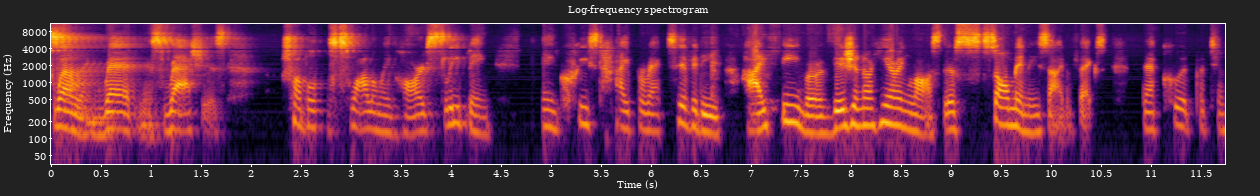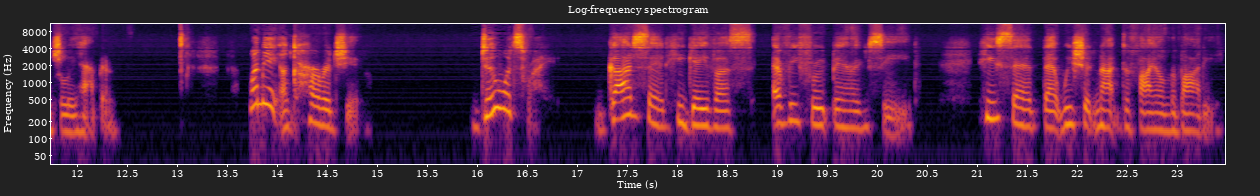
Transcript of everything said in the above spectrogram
swelling, redness, rashes, trouble swallowing, hard sleeping, increased hyperactivity, high fever, vision or hearing loss. There's so many side effects that could potentially happen. Let me encourage you do what's right. God said He gave us every fruit bearing seed. he said that we should not defile the body.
